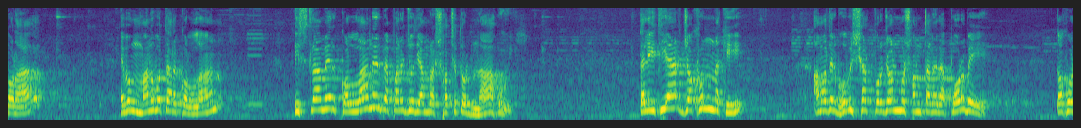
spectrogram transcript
গড়া এবং মানবতার কল্যাণ, ইসলামের কল্যাণের ব্যাপারে যদি আমরা সচেতন না হই, তাহলে ইতিহাস যখন নাকি আমাদের ভবিষ্যৎ প্রজন্ম সন্তানেরা পড়বে, তখন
